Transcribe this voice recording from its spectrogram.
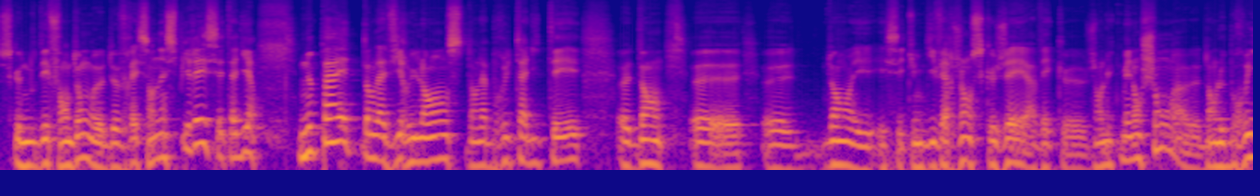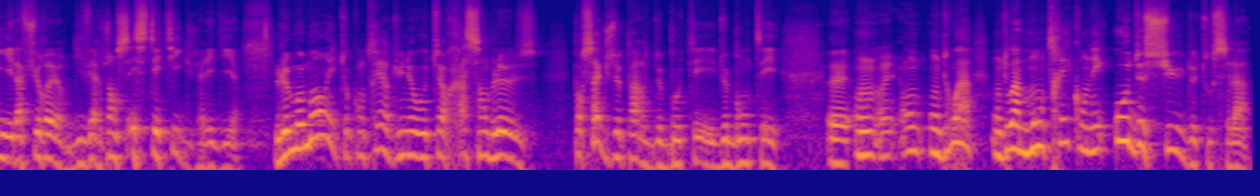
ce que nous défendons euh, devraient s'en inspirer, c'est-à-dire ne pas être dans la virulence, dans la brutalité, dans, et, c'est une divergence que j'ai avec Jean-Luc Mélenchon, euh, dans le bruit et la fureur, divergence esthétique, j'allais dire. Le moment est au contraire d'une hauteur rassembleuse. Pour ça que je parle de beauté et de bonté. Euh, on, doit, on doit montrer qu'on est au-dessus de tout cela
